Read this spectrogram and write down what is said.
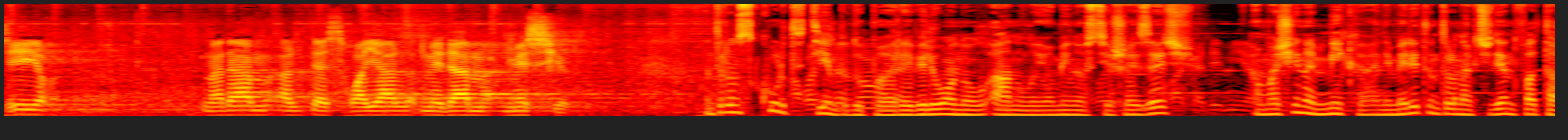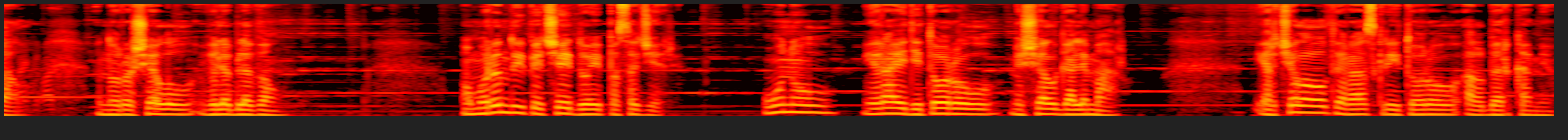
Sire, Madame Altesse Royale, Mesdames, Messieurs. Într-un scurt timp după revelionul anului 1960, o mașină mică a nimerit într-un accident fatal în orășelul Villeblevin, omorându-i pe cei doi pasageri. Unul era editorul Michel Gallimard, iar celălalt era scriitorul Albert Camus.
